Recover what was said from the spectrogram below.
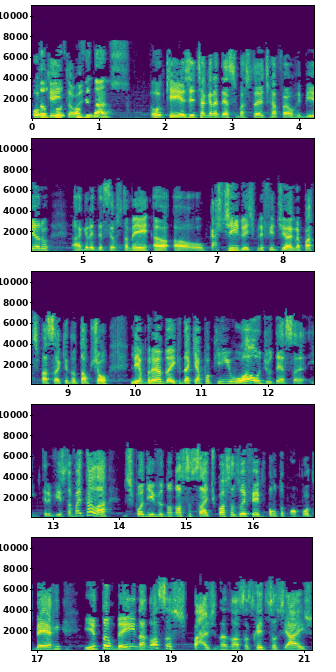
Ok, então. convidados. Ok, a gente agradece bastante, Rafael Ribeiro, agradecemos também ao, ao Castilho, ex-prefeito de Angra, a participação aqui no Talk Show. Lembrando aí que daqui a pouquinho o áudio dessa entrevista vai estar lá, disponível no nosso site, costasufm.com.br e também nas nossas páginas, nas nossas redes sociais,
